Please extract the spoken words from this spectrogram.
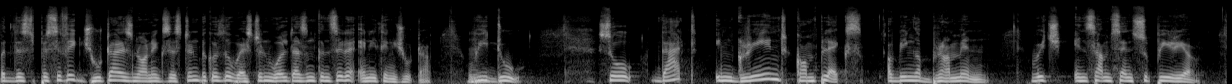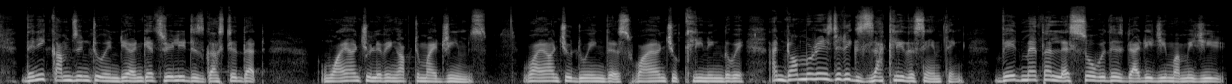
But the specific jhuta is non existent because the Western world doesn't consider anything jhuta. Hmm. We do. So that ingrained complex of being a Brahmin, which in some sense superior, then he comes into India and gets really disgusted that why aren't you living up to my dreams? Why aren't you doing this? Why aren't you cleaning the way? And Dom Moraes did exactly the same thing. Ved Mehta less so with his daddy ji, mummy ji,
